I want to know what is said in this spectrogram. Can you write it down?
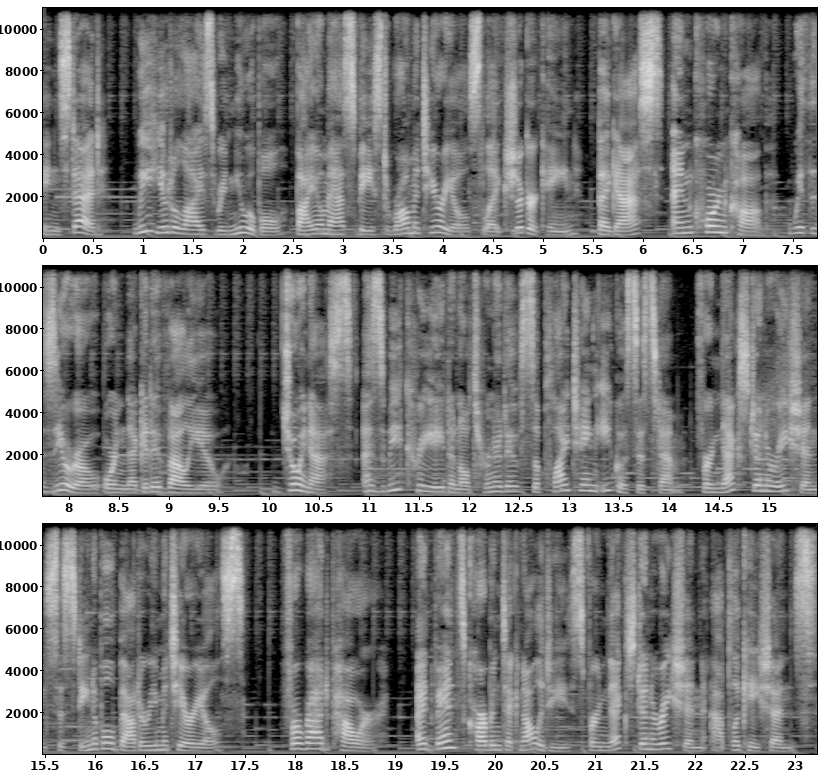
Instead, we utilize renewable, biomass based raw materials like sugarcane, bagasse, and corn cob with zero or negative value. Join us as we create an alternative supply chain ecosystem for next generation sustainable battery materials. Farad Power, advanced carbon technologies for next generation applications.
